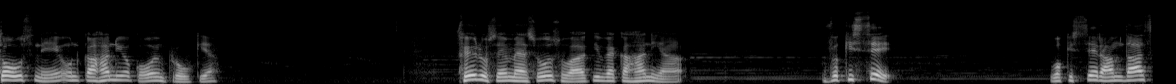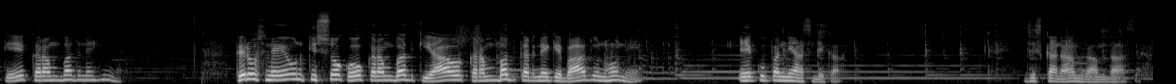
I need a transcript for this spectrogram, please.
तो उसने उन कहानियों को इम्प्रूव किया। फिर उसे महसूस हुआ कि वह कहानियाँ, वो किस्से वो किस्से रामदास के क्रमबद्ध नहीं है। फिर उसने उन किस्सों को क्रमबद्ध किया और क्रमबद्ध करने के बाद उन्होंने एक उपन्यास लिखा। जिसका नाम रामदास है।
